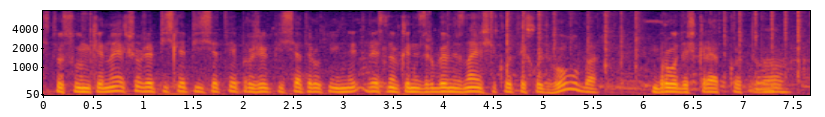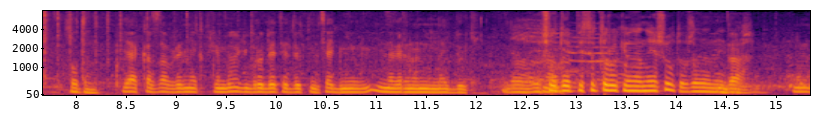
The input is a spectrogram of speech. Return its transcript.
стосунки. Ну якщо вже після 50 прожив 50 років і не- висновки не зробив, не знаєш, якого ти хоч голуба бродиш крепко, то Да. Я казав, вже некоторі будуть бродити до кінця днів і, мабуть, не знайдуть. Да. Якщо до 50 років не знайшов, то вже не Да. знайдеш. Ну,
